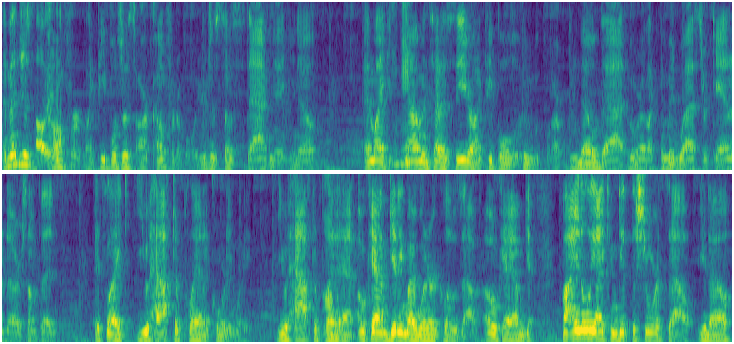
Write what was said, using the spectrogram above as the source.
and then just oh, comfort. Yeah. Like people just are comfortable. You're just so stagnant, you know. And like mm-hmm. now I'm in Tennessee, or like people who are, know that, who are like the Midwest or Canada or something. It's like you have to plan accordingly. You have to plan mm-hmm. ahead. Okay, I'm getting my winter clothes out. Okay, I'm get finally I can get the shorts out. You know.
